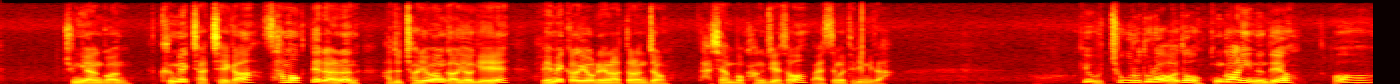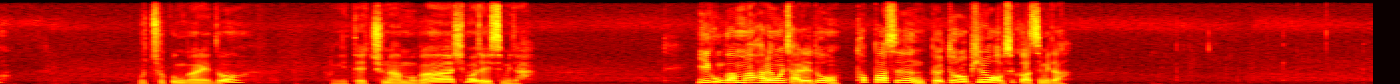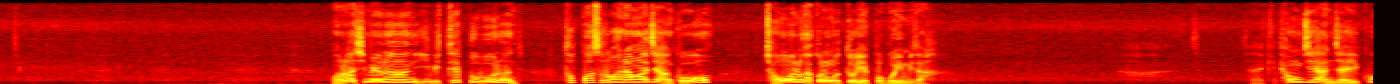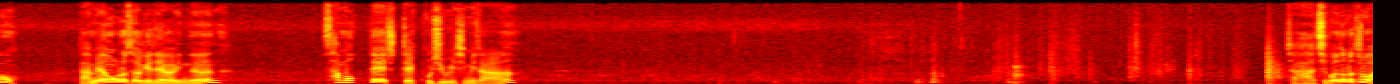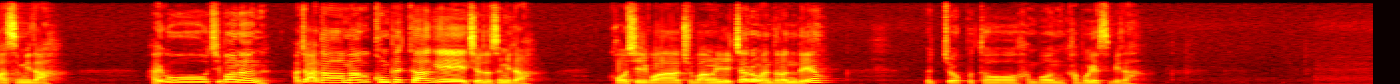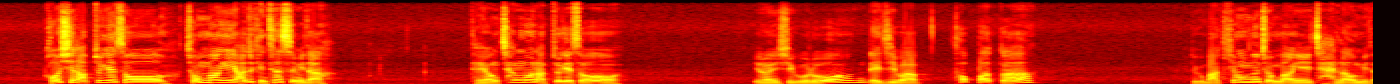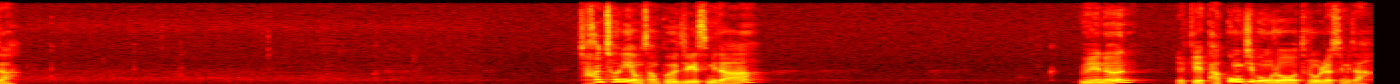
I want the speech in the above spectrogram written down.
중요한 건 금액 자체가 3억대라는 아주 저렴한 가격에 매매 가격으로 내놨다는 점 다시 한번 강조해서 말씀을 드립니다. 이렇게 우측으로 돌아와도 공간이 있는데요. 어, 우측 공간에도 여기 대추나무가 심어져 있습니다. 이 공간만 활용을 잘해도 텃밭은 별도로 필요가 없을 것 같습니다. 원하시면은 이 밑에 부분은 텃밭으로 활용하지 않고 정원을 가꾸는 것도 예뻐 보입니다. 자, 이렇게 평지에 앉아 있고 남향으로 설계되어 있는 3억대 주택 보시고 계십니다. 자, 집안으로 들어왔습니다. 아이고, 집안은 아주 아담하고 콤팩트하게 지어졌습니다. 거실과 주방을 일자로 만들었는데요. 이쪽부터 한번 가보겠습니다. 거실 앞쪽에서 전망이 아주 괜찮습니다. 대형 창문 앞쪽에서 이런 식으로 내 집 앞 텃밭과 그리고 막힘없는 전망이 잘 나옵니다. 천천히 영상 보여드리겠습니다. 위에는 이렇게 박공지붕으로 들어 올렸습니다.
